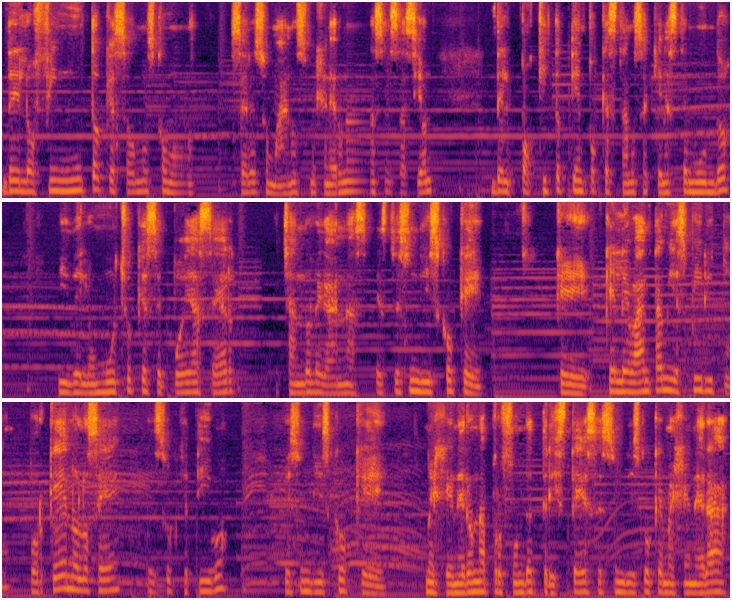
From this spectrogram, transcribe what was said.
de lo finito que somos como seres humanos, me genera una sensación del poquito tiempo que estamos aquí en este mundo y de lo mucho que se puede hacer echándole ganas. Este es un disco que, que, que levanta mi espíritu. ¿Por qué? No lo sé, es subjetivo. Es un disco que me genera una profunda tristeza, es un disco que me genera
